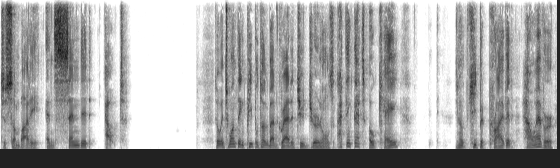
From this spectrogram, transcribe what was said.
to somebody and send it out. So it's one thing people talk about gratitude journals. I think that's okay. You know, keep it private. However,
